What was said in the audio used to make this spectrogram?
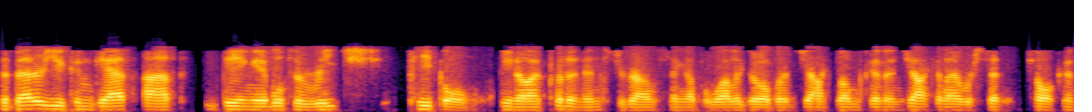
the better you can get at being able to reach people. You know, I put an Instagram thing up a while ago about Jack Lumpkin, and Jack and I were sitting talking.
